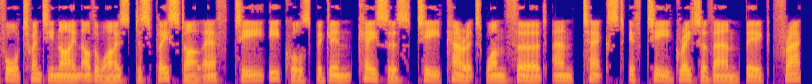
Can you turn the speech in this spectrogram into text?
429 otherwise display style f t equals begin cases t caret one third and text if t greater than big frac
